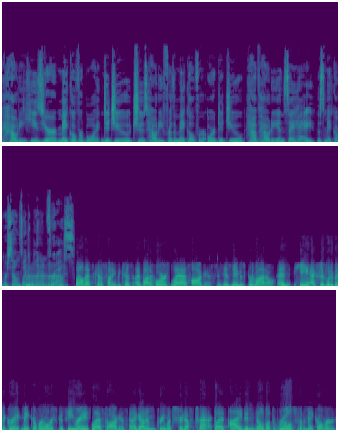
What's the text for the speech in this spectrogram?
Howdy, he's your makeover boy. Did you choose Howdy for the makeover or did you have Howdy and say, hey, this makeover sounds like a plan for us? Well, that's kind of funny because I bought a horse last August and his name is Bravado. And he actually would have been a great makeover horse because he raced last August and I got him pretty much straight off the track. But I didn't know about the rules for the makeover.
